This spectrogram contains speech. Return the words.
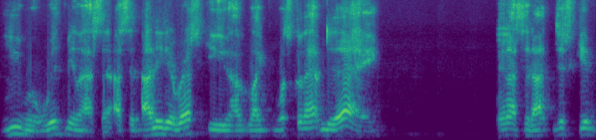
you were with me last night. I said, I need a rescue. I'm like, what's going to happen today? And I said, I just give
